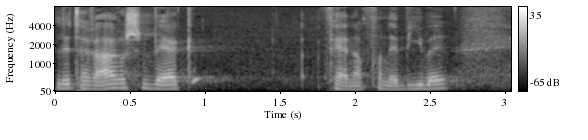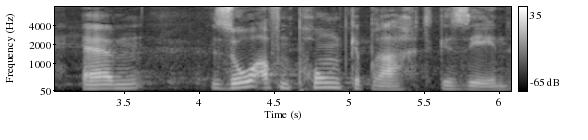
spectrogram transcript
literarischen Werk, ferner von der Bibel, ähm, so auf den Punkt gebracht gesehen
